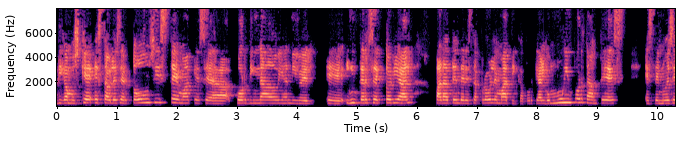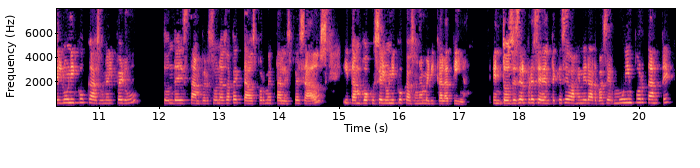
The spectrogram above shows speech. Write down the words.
digamos que establecer todo un sistema que sea coordinado y a nivel eh, intersectorial para atender esta problemática, porque algo muy importante es, este no es el único caso en el Perú, donde están personas afectadas por metales pesados y tampoco es el único caso en América Latina. Entonces el precedente que se va a generar va a ser muy importante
